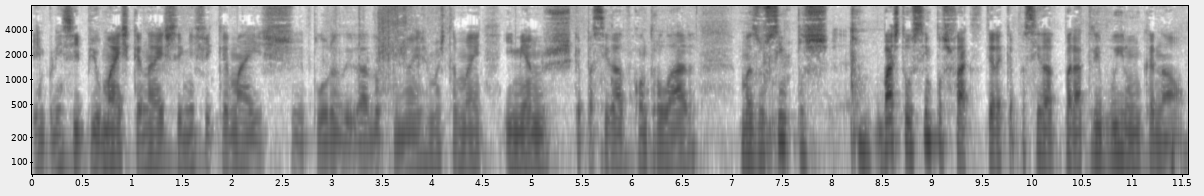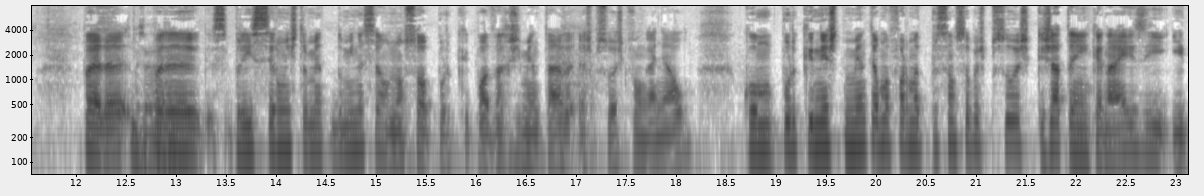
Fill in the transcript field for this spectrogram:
em princípio, mais canais significa mais pluralidade de opiniões, mas também e menos capacidade de controlar. Mas o simples, basta o simples facto de ter a capacidade para atribuir um canal para, para, para isso ser um instrumento de dominação, não só porque pode arregimentar as pessoas que vão ganhá-lo, como porque neste momento é uma forma de pressão sobre as pessoas que já têm canais e, e,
